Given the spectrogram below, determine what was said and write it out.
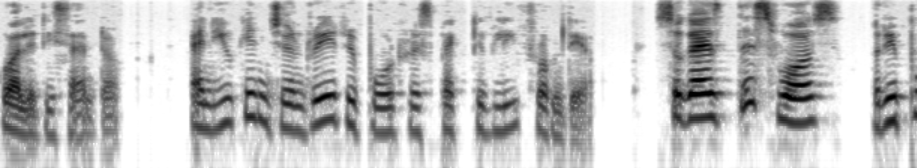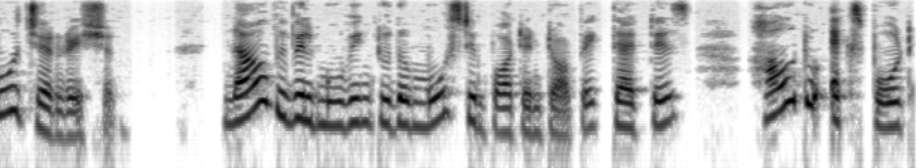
Quality Center and you can generate report respectively from there. So guys, this was report generation. Now we will moving to the most important topic that is how to export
